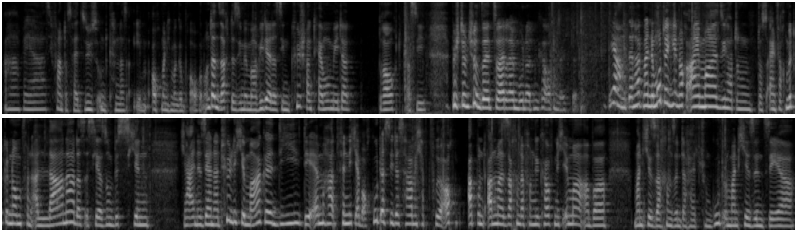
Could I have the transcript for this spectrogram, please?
Aber sie fand das halt süß und kann das eben auch manchmal gebrauchen. Und dann sagte sie mir mal wieder, dass sie einen Kühlschrankthermometer braucht, was sie bestimmt schon seit zwei, drei Monaten kaufen möchte. Ja, dann hat meine Mutter hier noch einmal, sie hat das einfach mitgenommen von Alana. Das ist ja so ein bisschen ja, eine sehr natürliche Marke, die DM hat. Finde ich aber auch gut, dass sie das haben. Ich habe früher auch ab und an mal Sachen davon gekauft, nicht immer, aber manche Sachen sind da halt schon gut und manche sind sehr,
